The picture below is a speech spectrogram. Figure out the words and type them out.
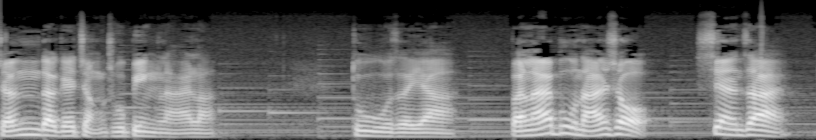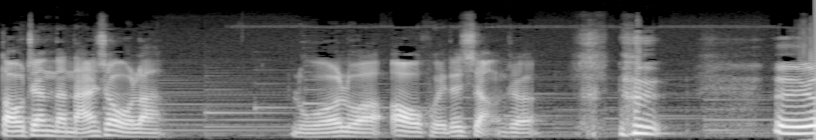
真的给整出病来了，肚子呀，本来不难受，现在倒真的难受了。罗罗懊悔的想着：“，哎呀，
